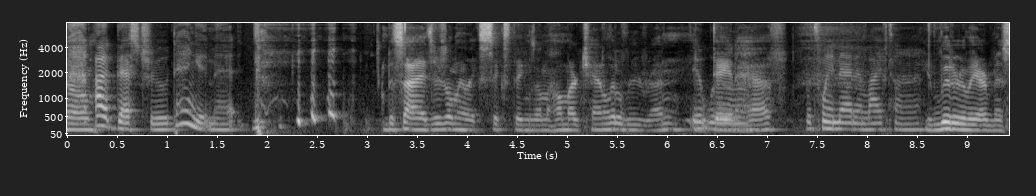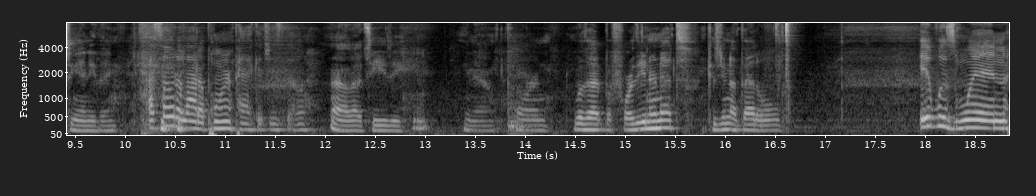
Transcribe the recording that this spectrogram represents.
home. Ah, that's true. Dang it, Matt. Besides, there's only like six things on the Hallmark Channel. It'll rerun in It a day and a half. Between that and Lifetime, You literally aren't missing anything. I sold a lot of porn packages though. Oh, that's easy. You know, porn. Was that before the internet? Because you're not that old. It was when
